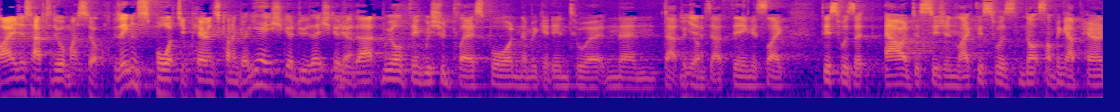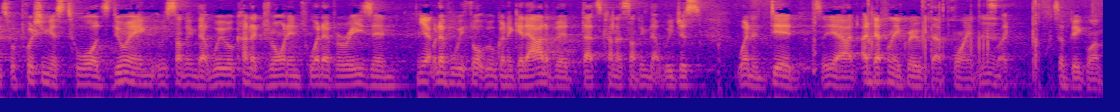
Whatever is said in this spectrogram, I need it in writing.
I just have to do it myself. Because even sports, your parents kind of go, yeah, you should go do that, you should go yeah. do that. We all think we should play a sport and then we get into it and then that Yeah. becomes our thing. It's like this was a, our decision. Like this was not something our parents were pushing us towards doing. It was something that we were kind of drawn in for whatever reason. Yep. Whatever we thought we were going to get out of it, that's kind of something that we just went and did. So yeah, I, I definitely agree with that point. It's Mm. like it's a big one.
